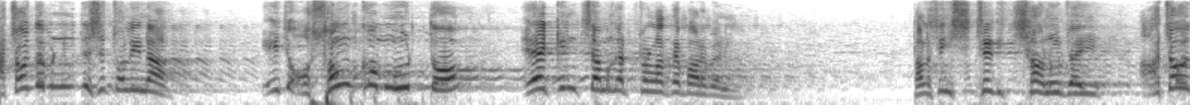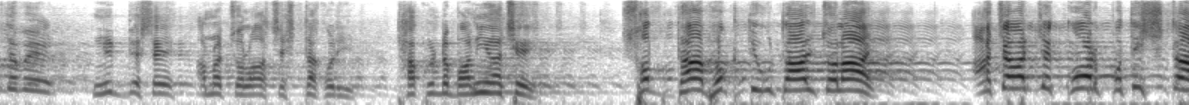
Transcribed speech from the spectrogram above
আচার্যদেবের নির্দেশে চলি না। এই যে অসংখ্য মুহূর্ত এক ইঞ্চি আমাকে টলাতে পারবে না। তাহলে সেই ইষ্টের ইচ্ছা অনুযায়ী আচার্যদেবের নির্দেশে আমরা চলার চেষ্টা করি। ঠাকুরটা বানিয়ে আছে শ্রদ্ধা ভক্তি উতাল চলায়, আচার্য কর প্রতিষ্ঠা,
